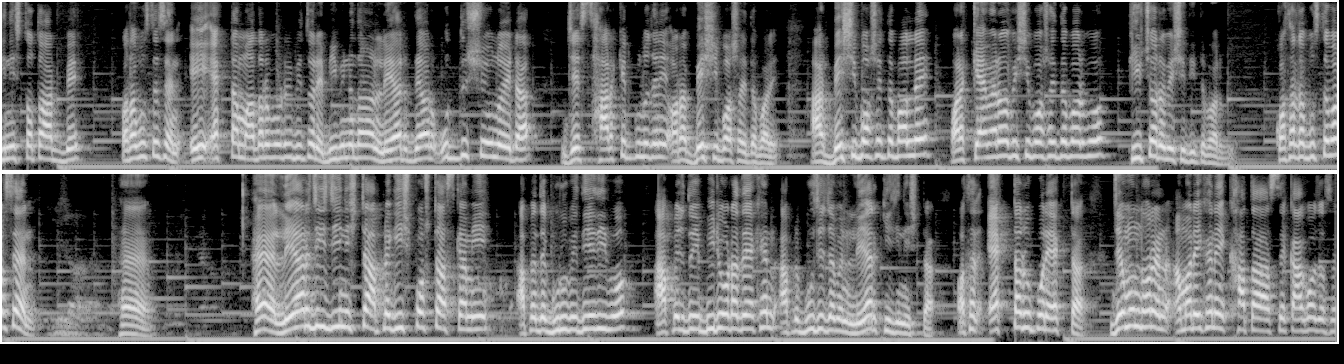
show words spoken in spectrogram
জিনিস তত আটবে। কথা বুঝতেছেন? এই একটা মাদারবোর্ডের ভিতরে বিভিন্ন ধরনের লেয়ার দেওয়ার উদ্দেশ্য হলো এটা যে সার্কিটগুলো জানি ওরা বেশি বসাইতে পারে। আর বেশি বসাইতে পারলে ওরা ক্যামেরাও বেশি বসাইতে পারব ফিউচারও বেশি দিতে পারবে। কথাটা বুঝতে পারছেন? হ্যাঁ। হ্যাঁ লেয়ার যে জিনিসটা আপনাকে স্পষ্ট আজকে আমি আপনাদের গ্রুপে দিয়ে দিব। আপনি যদি এই ভিডিওটা দেখেন, আপনি বুঝে যাবেন লেয়ার কি জিনিসটা। অর্থাৎ একটার উপরে একটা। যেমন ধরেন, আমার এখানে খাতা আছে, কাগজ আছে,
